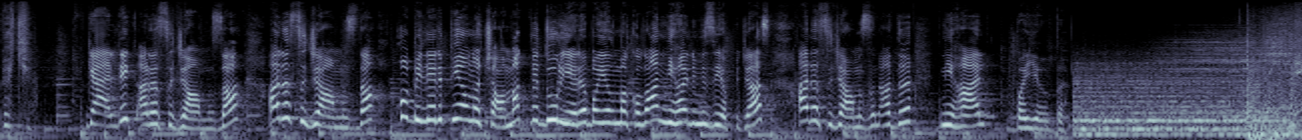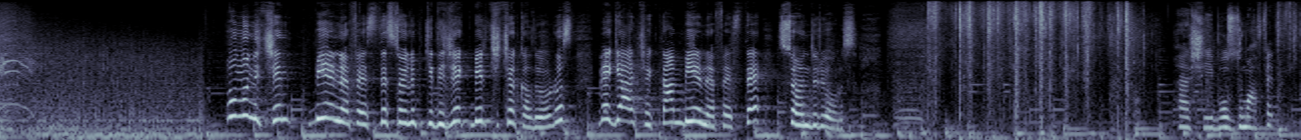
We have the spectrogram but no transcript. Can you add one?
Peki. Geldik ara sıcağımıza. Ara sıcağımızda hobileri piyano çalmak ve dur yere bayılmak olan Nihal'imizi yapacağız. Ara sıcağımızın adı Nihal Bayıldı. Bunun için bir nefeste sönüp gidecek bir çiçek alıyoruz ve gerçekten bir nefeste söndürüyoruz. Her şeyi bozdu mahvet.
